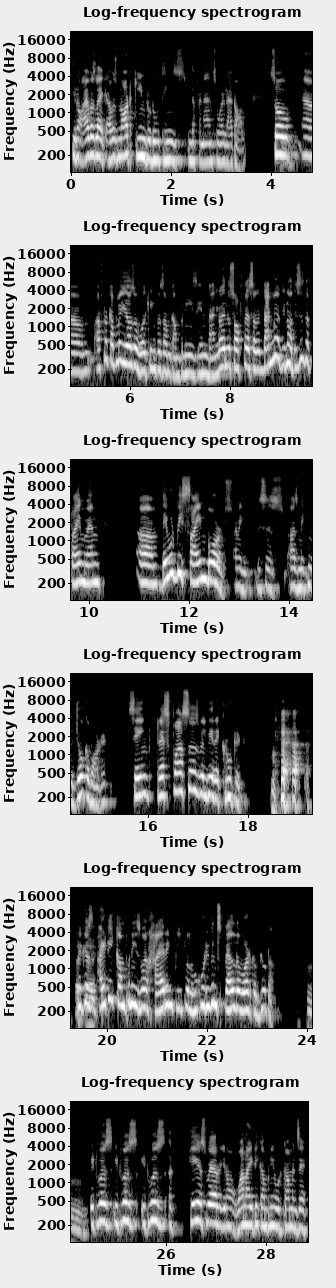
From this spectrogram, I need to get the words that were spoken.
you know, I was like, I was not keen to do things in the finance world at all. So um, after a couple of years of working for some companies in Bangalore in the software, so Bangalore, you know, this is the time when um, there would be signboards. I mean, this is us making a joke about it, saying trespassers will be recruited. because right. IT companies were hiring people who could even spell the word computer. Hmm. It was it was it was a case where you know one IT company would come and say,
